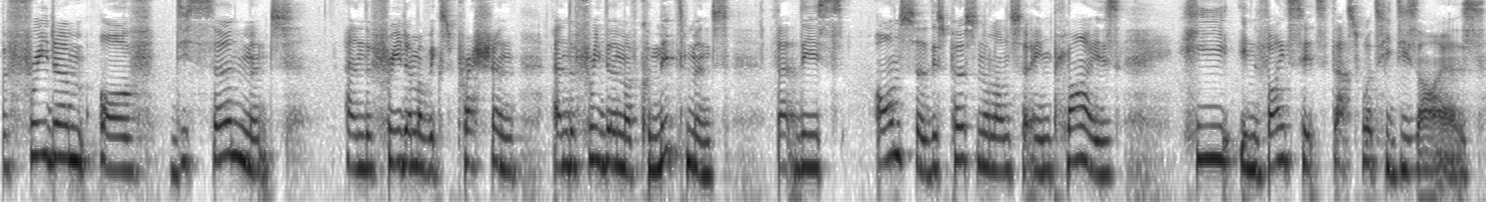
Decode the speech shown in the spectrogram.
the freedom of discernment and the freedom of expression and the freedom of commitment that this answer, this personal answer implies. He invites it, that's what he desires.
